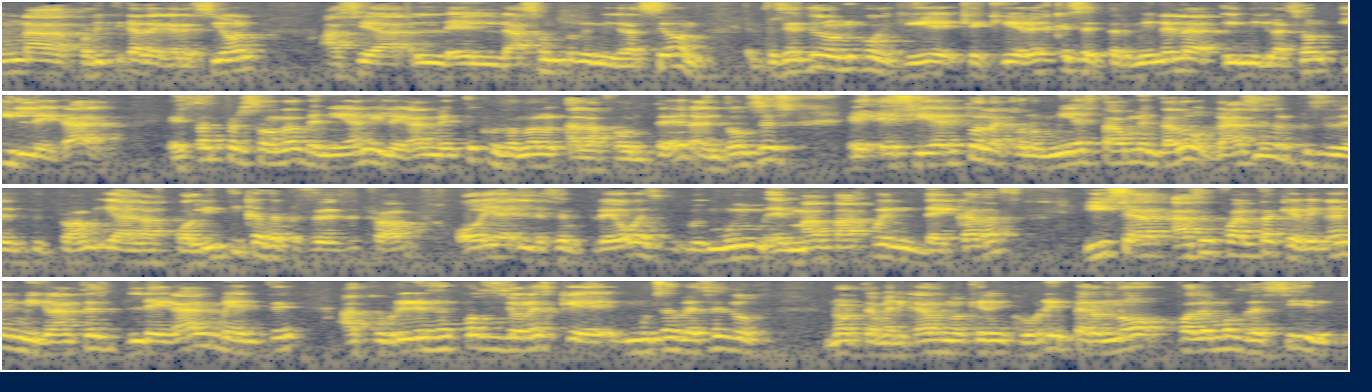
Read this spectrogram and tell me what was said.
una política de agresión hacia el, asunto de inmigración. El presidente lo único que quiere, es que se termine la inmigración ilegal estas personas venían ilegalmente cruzando a la frontera. Entonces, eh, es cierto, la economía está aumentando gracias al presidente Trump y a las políticas del presidente Trump. Hoy el desempleo es muy, más bajo en décadas y se hace falta que vengan inmigrantes legalmente a cubrir esas posiciones que muchas veces los norteamericanos no quieren cubrir. Pero no podemos decir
